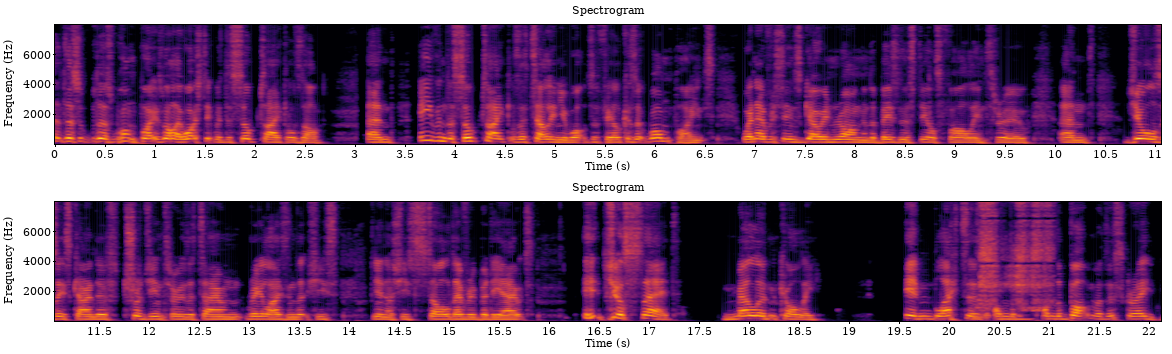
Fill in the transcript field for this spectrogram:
There's there's one point as well. I watched it with the subtitles on, and even the subtitles are telling you what to feel. Because at one point, when everything's going wrong and the business deal's falling through, and Jules is kind of trudging through the town, realizing that she's you know she's sold everybody out it just said melancholy in letters on the on the bottom of the screen.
